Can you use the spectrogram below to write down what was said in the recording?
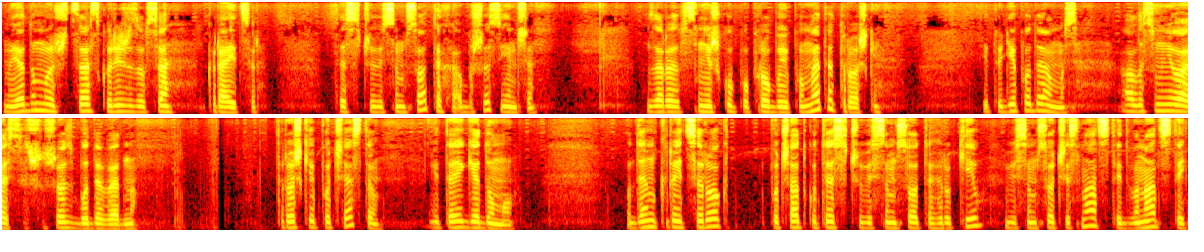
Ну, я думаю, що це, скоріш за все, крейцер 1800-х або щось інше. Зараз сніжку попробую помити трошки і тоді подивимося. Але сумніваюся, що щось буде видно. Трошки почистив, і те, як я думав. Один крейцерок початку 1800-х років, 816-12.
